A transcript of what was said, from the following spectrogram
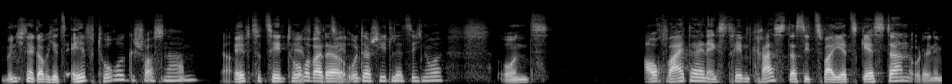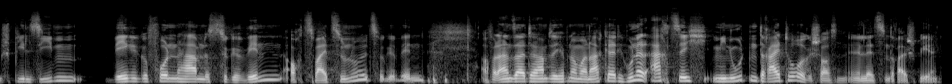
Münchner, glaube ich, jetzt elf Tore geschossen haben. Ja. Elf zu zehn Tore Elf war der zehn. Unterschied letztlich nur. Und auch weiterhin extrem krass, dass sie zwar jetzt gestern oder in dem Spiel sieben Wege gefunden haben, das zu gewinnen, auch 2 zu 0 zu gewinnen. Auf der anderen Seite haben sie, ich habe nochmal nachgerechnet, 180 Minuten drei Tore geschossen in den letzten drei Spielen.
